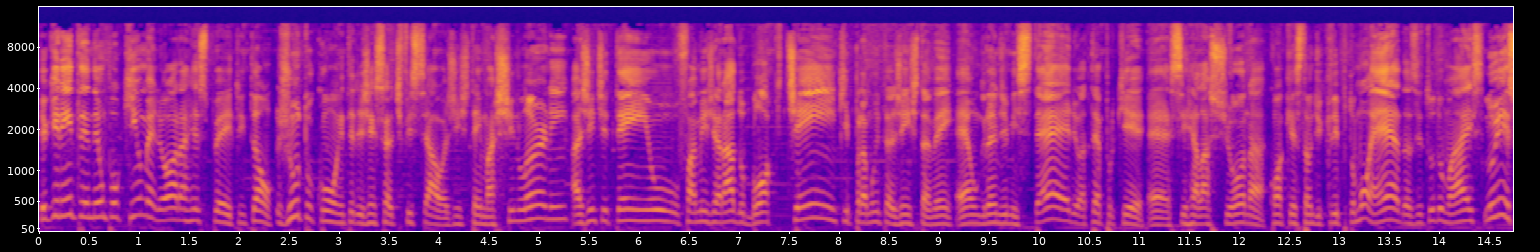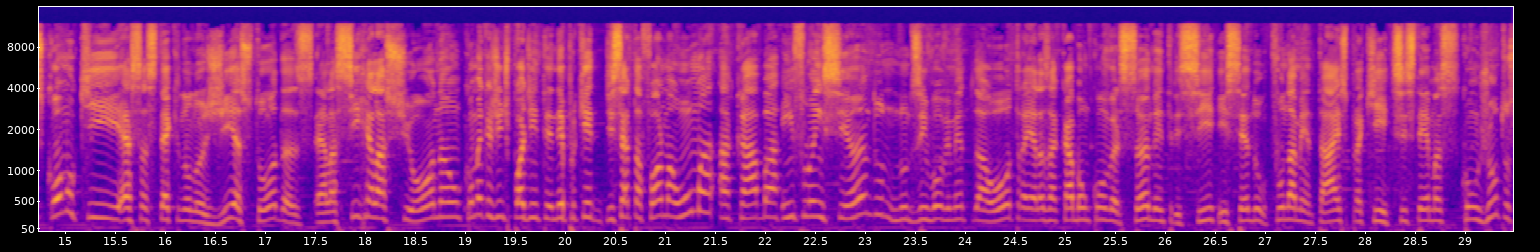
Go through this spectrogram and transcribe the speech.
eu queria entender um pouquinho melhor a respeito. Então, junto com a inteligência artificial, a gente tem machine learning, a gente tem o famigerado blockchain, que para muita gente também é um grande mistério, até porque é, se relaciona com a questão de criptomoedas e tudo mais. Luiz, como que essas tecnologias todas, elas se relacionam? Como é que a gente pode entender? Porque, de certa forma, uma acaba influenciando no desenvolvimento da outra e elas acabam conversando entre si e sendo fundamentais para que sistemas conjuntos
